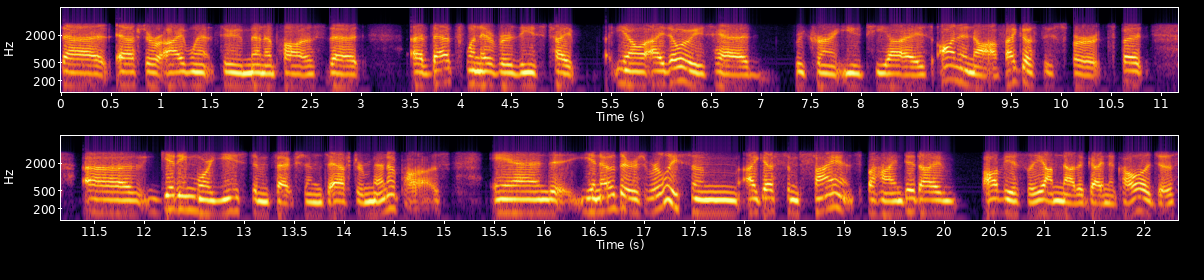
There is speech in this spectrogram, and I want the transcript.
that after I went through menopause that uh, that's whenever these type, you know, I'd always had recurrent UTIs on and off. I go through spurts, but uh, getting more yeast infections after menopause. And, you know, there's really some, I guess, some science behind it. I'm obviously, I'm not a gynecologist,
